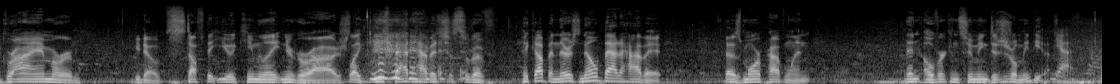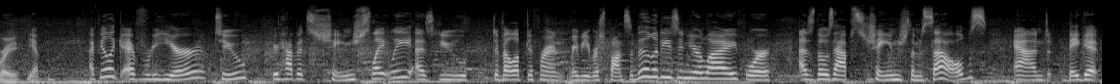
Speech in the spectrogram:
grime or, you know, stuff that you accumulate in your garage, like these bad habits just sort of pick up. And there's no bad habit that is more prevalent than over consuming digital media. Yeah. Right? Yep. I feel like every year, too, your habits change slightly as you develop different maybe responsibilities in your life or as those apps change themselves and they get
